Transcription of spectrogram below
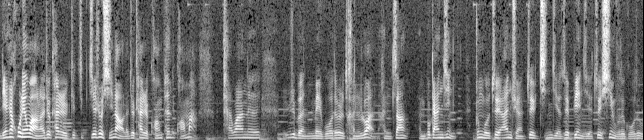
连上互联网了，就开始接接受洗脑了，就开始狂喷狂骂。台湾呢，日本、美国都是很乱、很脏、很不干净。中国最安全、最清洁、最便捷、最幸福的国度。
